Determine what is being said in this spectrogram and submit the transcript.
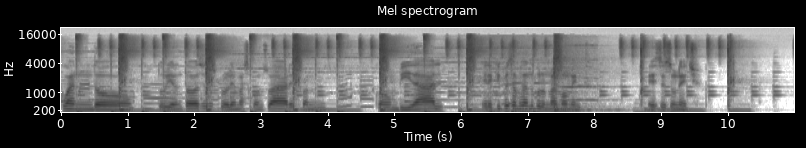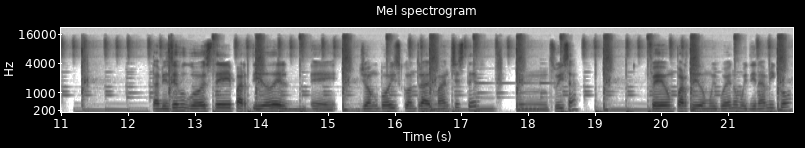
cuando tuvieron todos esos problemas con Suárez, con, con Vidal. El equipo está pasando por un mal momento. Esto es un hecho. También se jugó este partido del eh, Young Boys contra el Manchester en Suiza. Fue un partido muy bueno, muy dinámico.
